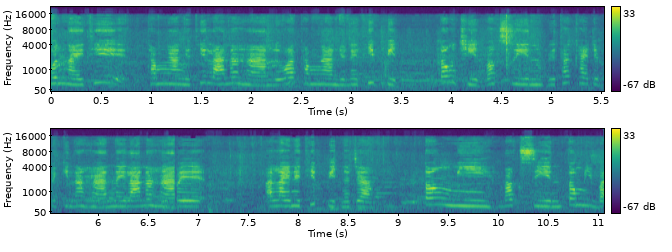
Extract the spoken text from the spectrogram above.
คนไหนที่ทำงานอยู่ที่ร้านอาหาร หรือว่าทำงานอยู่ในที่ปิดต้องฉีดวัคซีน หรือถ้าใครจะไปกินอาหารในร้านอาหารไปอะไรในที่ปิดนะจ๊ะต้องมีวัคซีนต้องมีใบ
